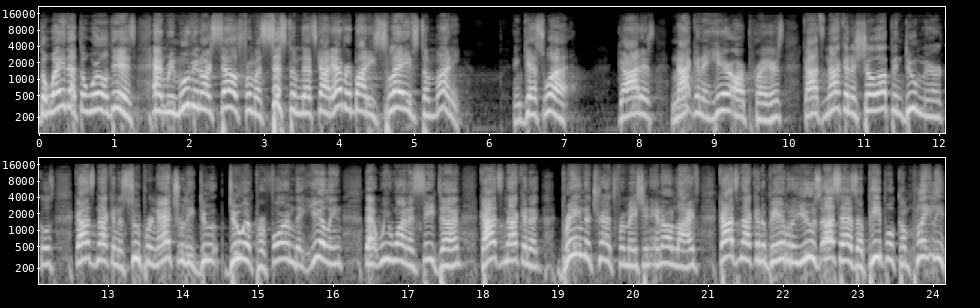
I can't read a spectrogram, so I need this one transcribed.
the way that the world is and removing ourselves from a system that's got everybody slaves to money, and guess what? God is not going to hear our prayers. God's not going to show up and do miracles. God's not going to supernaturally do, do and perform the healing that we want to see done. God's not going to bring the transformation in our lives. God's not going to be able to use us as a people completely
